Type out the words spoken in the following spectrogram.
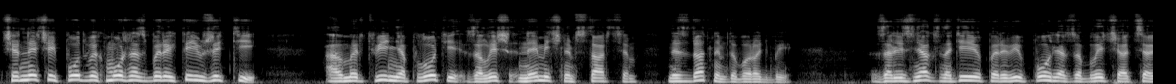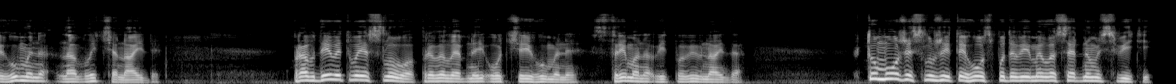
Чернечий подвиг можна зберегти і в житті, а вмертвіння плоті залиш немічним старцям, нездатним до боротьби. Залізняк з надією перевів погляд з обличчя отця Ігумена на обличчя Найди. Правдиве твоє слово, привелебний отче Ігумене, стримано відповів Найда. Хто може служити Господові милосердному світі?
